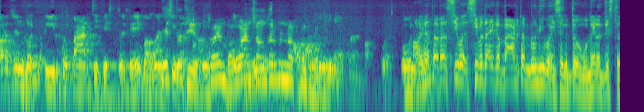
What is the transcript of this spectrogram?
अर्जुनको तीरको बाण चाहिँ त्यस्तो थियो है? भगवान् त्यस्तो शिव थियो। स्वयं भगवान् शङ्कर पनि नतमस्तक होइन तर शिव शिवदाईको बाण त लुनी भइसक्यो त्यो हुँदैन त्यस्तो।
